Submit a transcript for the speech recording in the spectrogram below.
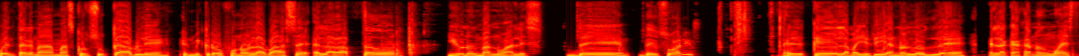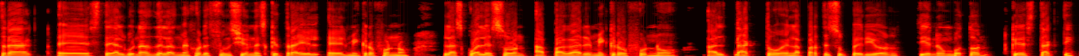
Cuenta nada más con su cable, el micrófono, la base, el adaptador y unos manuales de, usuario. Eh, que la mayoría no los lee. En la caja nos muestra este, algunas de las mejores funciones que trae el, el micrófono, las cuales son apagar el micrófono al tacto. En la parte superior tiene un botón que es táctil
